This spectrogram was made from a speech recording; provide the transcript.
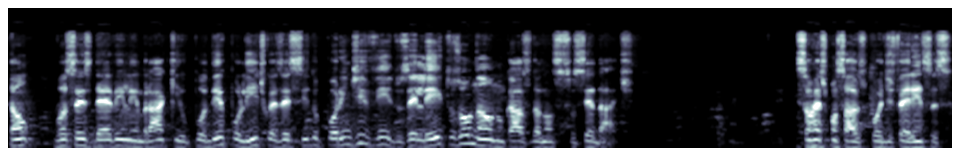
Então, vocês devem lembrar que o poder político é exercido por indivíduos, eleitos ou não, no caso da nossa sociedade. São responsáveis por diferenças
